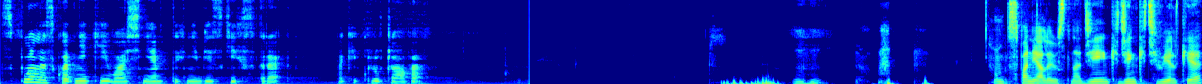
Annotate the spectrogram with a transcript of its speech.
wspólne składniki właśnie tych niebieskich stref, takie kluczowe. Mhm. Wspaniale, Justyna, dzięki, dzięki Ci wielkie.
